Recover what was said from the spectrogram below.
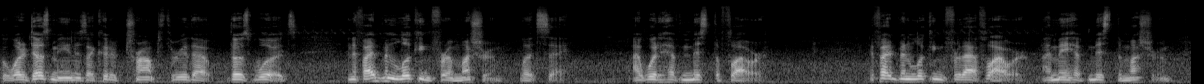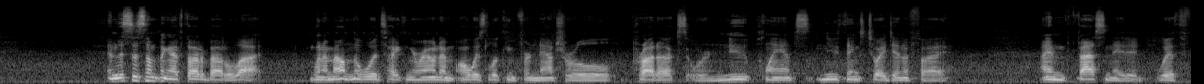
But what it does mean is I could have tromped through that, those woods, and if I'd been looking for a mushroom, let's say, I would have missed the flower if I'd been looking for that flower, I may have missed the mushroom. And this is something I've thought about a lot. When I'm out in the woods hiking around, I'm always looking for natural products or new plants, new things to identify. I'm fascinated with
